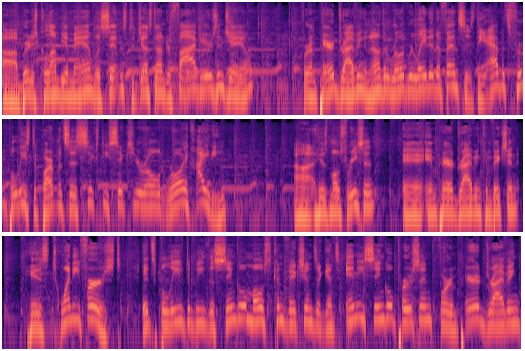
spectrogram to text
Uh, British Columbia man was sentenced to just under five years in jail for impaired driving and other road related offenses. The Abbotsford Police Department says 66 year old Roy Heidi, uh, his most recent uh, impaired driving conviction, his 21st. It's believed to be the single most convictions against any single person for impaired driving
